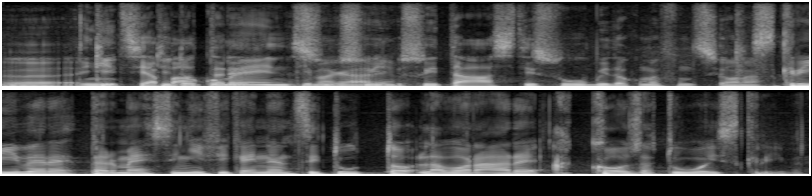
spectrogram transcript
eh, inizi ti, a battere su, sui, sui tasti subito, come funziona? Scrivere per me significa innanzitutto lavorare a cosa tu vuoi scrivere.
